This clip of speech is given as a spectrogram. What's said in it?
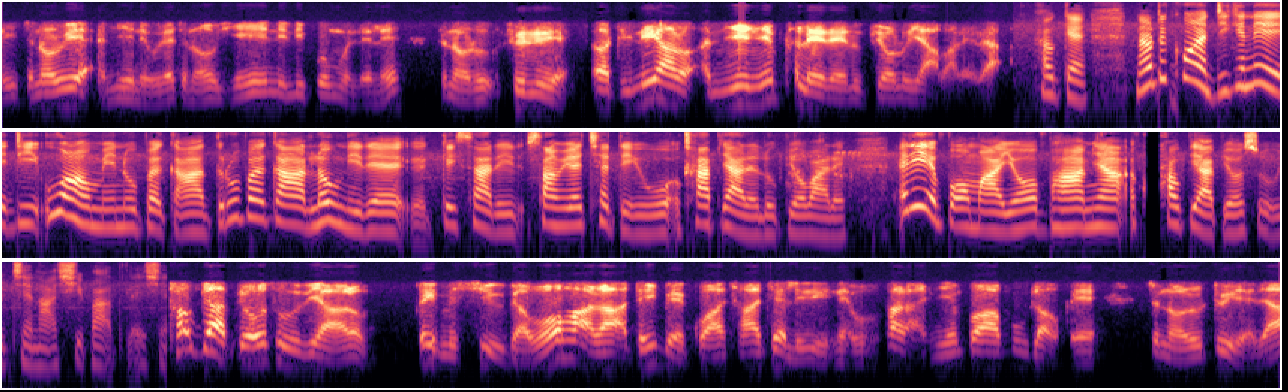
လေးကျွန်တော်တို့ရဲ့အမြင်တွေကိုလည်းကျွန်တော်တို့ရင်းရင်းနှီးနှီးပုံမှန်လေးလေးကျွန်တော်တို့ဆွေးနွေးရအော်ဒီနေ့ကတော့အမြင်ချင်းဖလှယ်တယ်လို့ပြောလို့ရပါတယ်ဗျဟုတ်ကဲ့နောက်တစ်ခုကဒီကနေ့ဒီဥအောင်မင်းတို့ဘက်ကသူတို့ဘက်ကလုပ်နေတဲ့ကိစ္စတွေဆောင်ရွက်ချက်တွေကိုအခပြတယ်လို့ပြောပါတယ်အဲ့ဒီအပေါ်မှာရောဘာများထောက်ပြပြောဆိုချင်တာရှိပါသလဲရှင်ထောက်ပြပြောဆိုစရာတော့သိမရှိဘူးဗျဝေါ်ဟာရအတိတ်ပဲကွာခြားချက်လေးတွေနဲ့ဝေါ်ဟာရအငင်းပွားမှုတော့ပဲ ကျွန်တော်တို့တွေ့ရဗျာ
